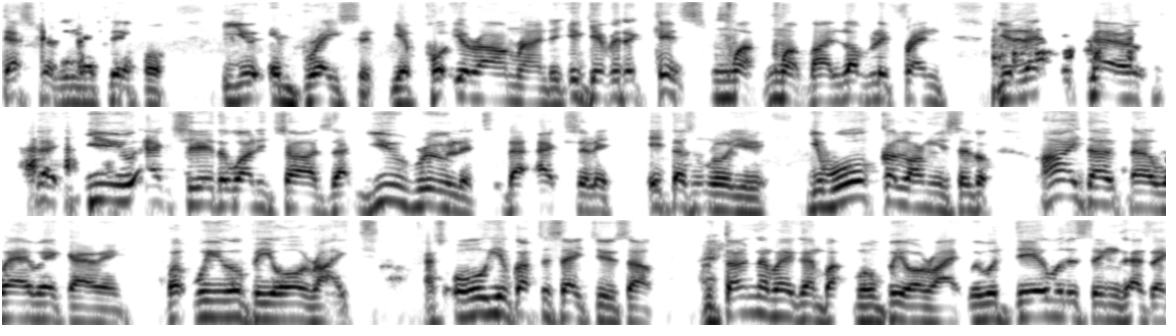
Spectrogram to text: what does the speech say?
desperate fearful you embrace it. You put your arm around it. You give it a kiss. Mwah, mwah, my lovely friend. You let it know that you actually are the one in charge, that you rule it, that actually it doesn't rule you. You walk along, you say, look, I don't know where we're going, but we will be all right. That's all you've got to say to yourself. We don't know where we're going, but we'll be all right. We will deal with the things as they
